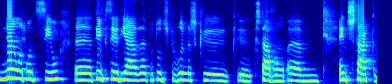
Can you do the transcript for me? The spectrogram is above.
Não aconteceu, uh, teve que ser adiada por todos os problemas que, que, que estavam um, ehm, em destaque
